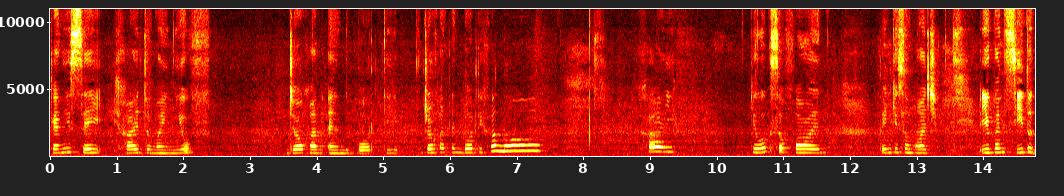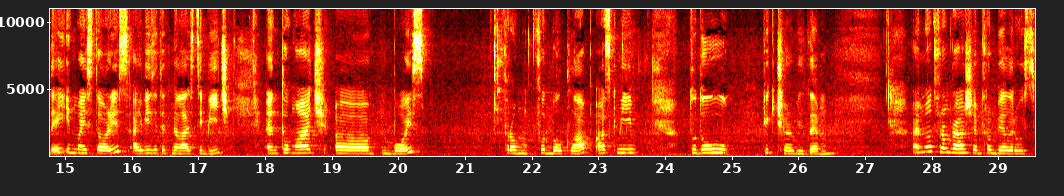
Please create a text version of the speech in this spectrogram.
Can you say hi to my new Johan and Borty? Johan and Borty, hello. Hi. You look so fine. Thank you so much. You can see today in my stories I visited Melasti Beach and too much uh, boys from football club ask me to do picture with them. I'm not from Russia, I'm from Belarus.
